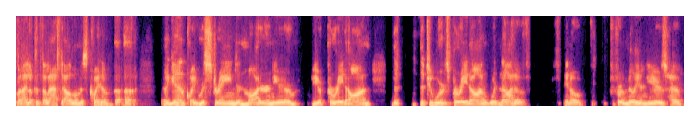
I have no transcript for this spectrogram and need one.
when I look at the last album, it's quite a, a, a again quite restrained and modern. Your your parade on the two words parade on would not have you know for a million years have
